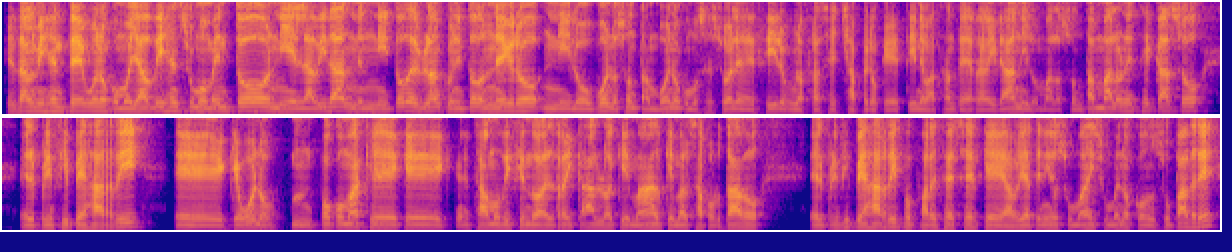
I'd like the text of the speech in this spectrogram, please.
¿Qué tal mi gente? Bueno, como ya os dije en su momento, ni en la vida ni, todo es blanco ni todo es negro, ni los buenos son tan buenos como se suele decir, es una frase hecha pero que tiene bastante de realidad, ni los malos son tan malos. En este caso, el príncipe Harry, eh, que bueno, mm, poco más que, que, estábamos diciendo al rey Carlos, que mal, que mal se ha portado. El príncipe Harry, pues parece ser que habría tenido su más y su menos con su padre.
